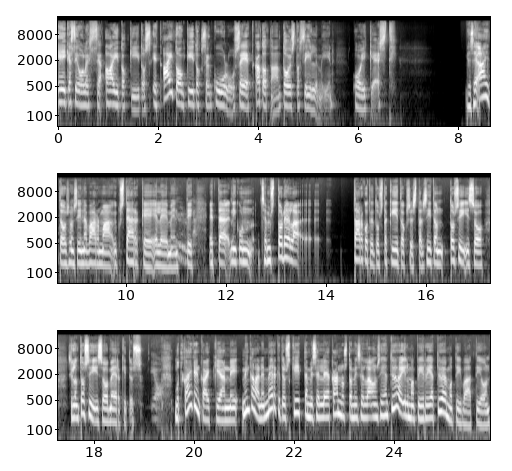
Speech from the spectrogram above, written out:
eikä se ole se aito kiitos. Et aitoon kiitoksen kuuluu se, että katsotaan toista silmiin oikeasti. Ja se aitous on siinä varmaan yksi tärkeä elementti, Kyllä. että niin kun todella tarkoitetusta kiitoksesta, siitä on tosi iso, sillä on tosi iso merkitys. Mutta kaiken kaikkiaan, niin minkälainen merkitys kiittämiselle ja kannustamisella on siihen työilmapiiriin ja työmotivaatioon?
